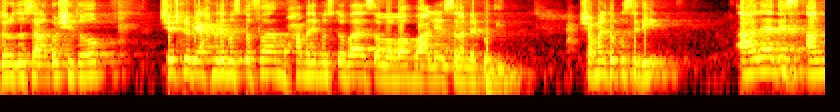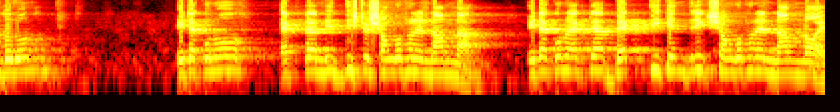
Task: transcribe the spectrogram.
দরুদ সালাম বর্ষিত হোক। শেষ নবী আহমেদ মুস্তফা, মোহাম্মদ মুস্তফা সাল্লাহ আলী ইসলামের প্রতি। সম্মানিত উপস্থিতি, আহলে হাদিস আন্দোলন এটা কোনো একটা নির্দিষ্ট সংগঠনের নাম না। এটা কোনো একটা ব্যক্তি কেন্দ্রিক সংগঠনের নাম নয়।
